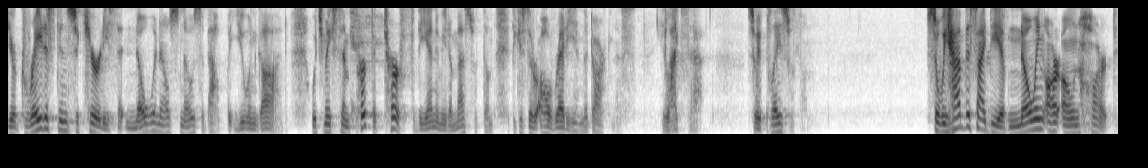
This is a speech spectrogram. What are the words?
Your greatest insecurities that no one else knows about but you and God, which makes them perfect turf for the enemy to mess with them because they're already in the darkness. He likes that. So he plays with them. So we have this idea of knowing our own heart.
